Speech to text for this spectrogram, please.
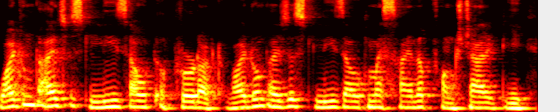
why don't I just lease out a product? Why don't I just lease out my sign up functionality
